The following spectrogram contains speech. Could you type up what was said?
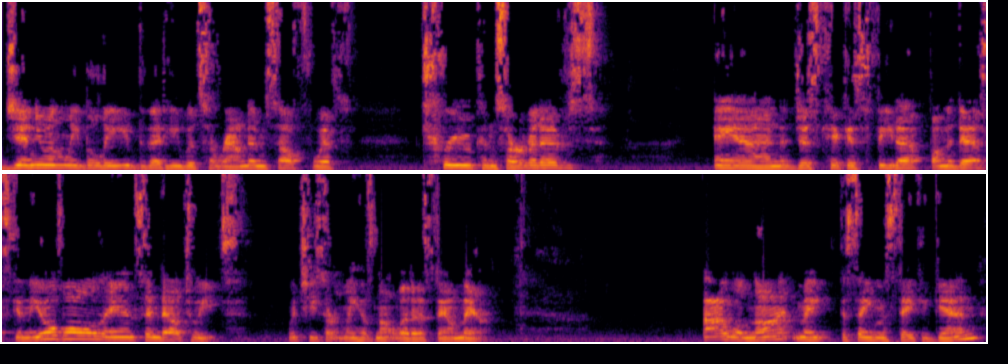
genuinely believed that he would surround himself with true conservatives and just kick his feet up on the desk in the Oval and send out tweets, which he certainly has not let us down there. I will not make the same mistake again.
